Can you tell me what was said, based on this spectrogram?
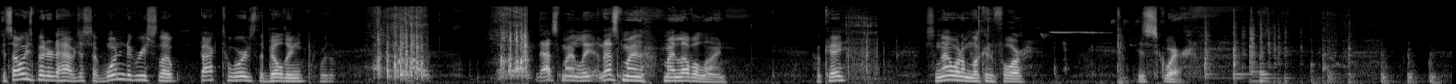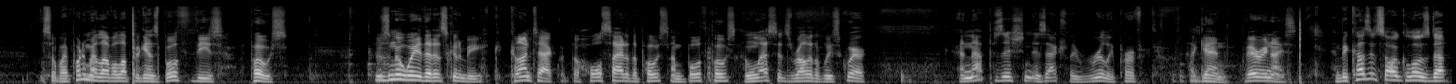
it's always better to have just a one degree slope back towards the building. The, that's my, that's my, my level line, okay? So now what I'm looking for is square. So by putting my level up against both of these posts, there's no way that it's going to be contact with the whole side of the post on both posts unless it's relatively square. And that position is actually really perfect. Again, very nice. And because it's all closed up,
